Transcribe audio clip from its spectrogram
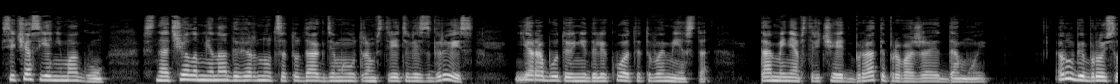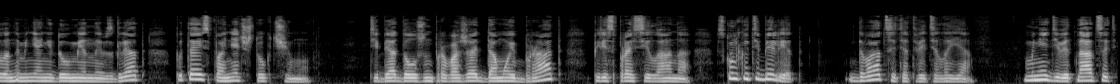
«Сейчас я не могу. Сначала мне надо вернуться туда, где мы утром встретились с Грейс». Я работаю недалеко от этого места. Там меня встречает брат и провожает домой». Руби бросила на меня недоуменный взгляд, пытаясь понять, что к чему. «Тебя должен провожать домой брат?» — переспросила она. «Сколько тебе лет?» «Двадцать», — ответила я. «Мне девятнадцать,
